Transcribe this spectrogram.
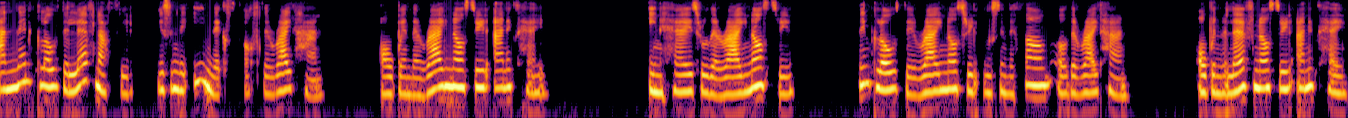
and then close the left nostril using the index of the right hand. Open the right nostril and exhale. Inhale through the right nostril, then close the right nostril using the thumb of the right hand. Open the left nostril and exhale.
